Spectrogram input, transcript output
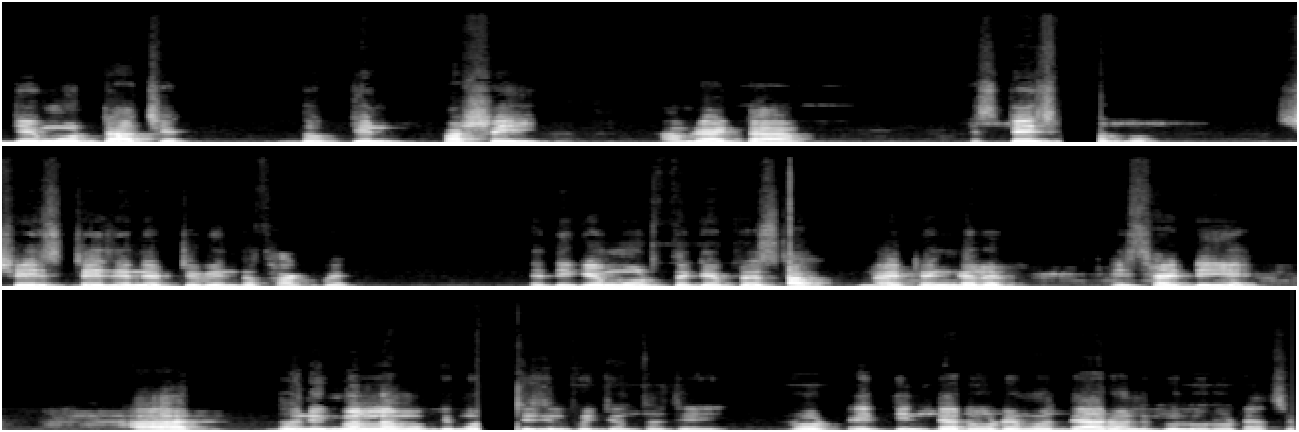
যে মোড়টা আছে দক্ষিণ পাশেই আমরা একটা স্টেজ করব। সেই স্টেজে নেতৃবৃন্দ থাকবে। এদিকে মোড় থেকে প্রেসলাব নাইট অ্যাঙ্গেলের এই সাইড দিয়ে আর দৈনিক বাংলামুখী মসজিদ পর্যন্ত যে রোড এই তিনটা রোডের মধ্যে আরও অনেকগুলো রোড আছে।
